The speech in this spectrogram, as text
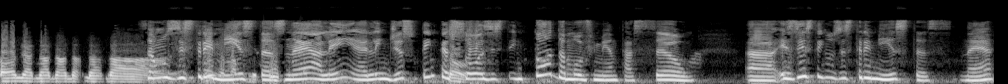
olha, na, na, na, na, São os extremistas, né? Além, além disso, tem pessoas em toda a movimentação. Uh, existem os extremistas, né?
